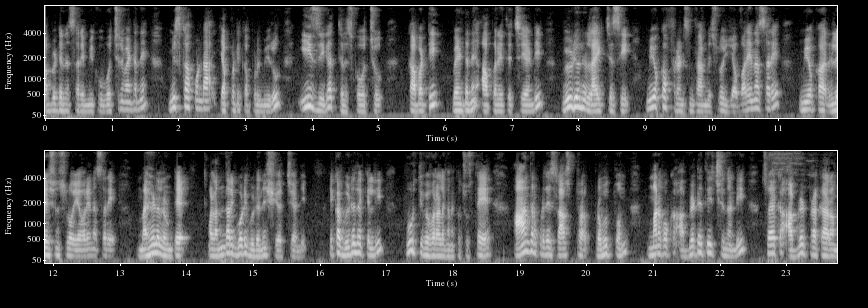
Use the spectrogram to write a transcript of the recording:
అప్డేట్ అయినా సరే మీకు వచ్చిన వెంటనే మిస్ కాకుండా ఎప్పటికప్పుడు మీరు ఈజీగా తెలుసుకోవచ్చు. కాబట్టి వెంటనే ఆ పని అయితే చేయండి. వీడియోని లైక్ చేసి మీ యొక్క ఫ్రెండ్స్ అండ్ ఫ్యామిలీస్లో ఎవరైనా సరే మీ యొక్క రిలేషన్స్లో ఎవరైనా సరే మహిళలు ఉంటే వాళ్ళందరికీ కూడా వీడియోని షేర్ చేయండి. ఇక వీడియోలోకి వెళ్ళి పూర్తి వివరాలు కనుక చూస్తే ఆంధ్రప్రదేశ్ రాష్ట్ర ప్రభుత్వం మనకు ఒక అప్డేట్ అయితే ఇచ్చిందండి. సో యొక్క అప్డేట్ ప్రకారం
